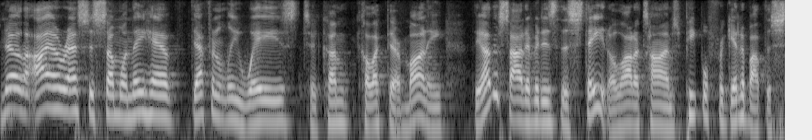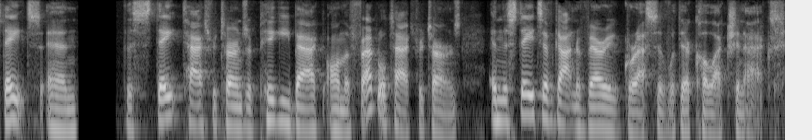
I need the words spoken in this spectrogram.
No, the IRS is someone they have definitely ways to come collect their money. The other side of it is the state. A lot of times people forget about the states and the state tax returns are piggybacked on the federal tax returns, and the states have gotten very aggressive with their collection acts.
